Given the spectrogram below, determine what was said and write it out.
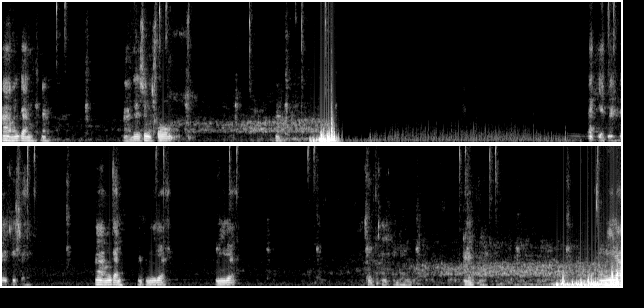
ห้าเหมือนกันนะอ่านี่ซึ่งโค้งน่าเกลียดนะได้สวยห้าเหมือนกันนะตรงนี้ด้วยตรงนี้ด้วยตรงนี้นะ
